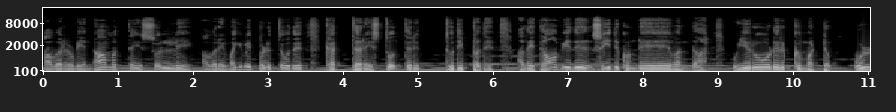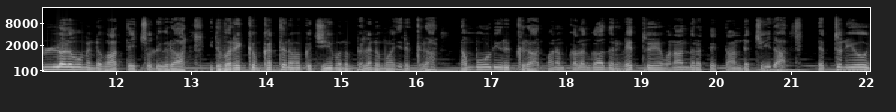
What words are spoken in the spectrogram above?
அவருடைய நாமத்தை சொல்லி அவரை மகிமைப்படுத்துவது கர்த்தரை ஸ்தோத்தரி துதிப்பது. அதை தாவிது செய்து கொண்டே வந்தார். உயிரோடு இருக்கும் மட்டும். உள்ளளவும் என்ற வார்த்தை சொல்லுகிறார். இதுவரைக்கும் கர்த்தர் நமக்கு ஜீவனும் பலனுமாய் இருக்கிறார். நம்மோடு இருக்கிறார். மனம் கலங்காதவர்கள் எத்தனையோ வனாந்தரத்தை தாண்டச் செய்தார். எத்தனையோ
